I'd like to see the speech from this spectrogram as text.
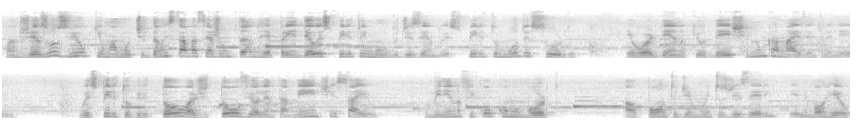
Quando Jesus viu que uma multidão estava se ajuntando, repreendeu o espírito imundo, dizendo: Espírito mudo e surdo, eu ordeno que o deixe nunca mais entre nele. O espírito gritou, agitou violentamente e saiu. O menino ficou como morto, ao ponto de muitos dizerem: Ele morreu.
